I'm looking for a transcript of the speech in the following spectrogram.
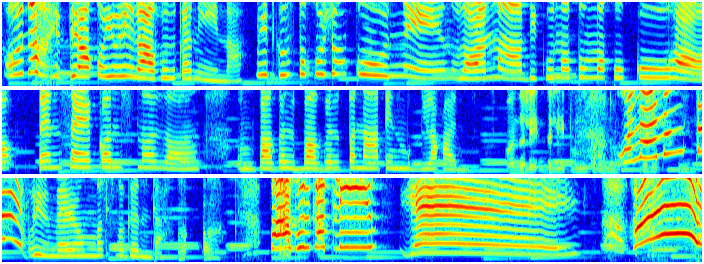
Oh no, hindi ako yung hinabol kanina. Wait, gusto ko siyang kunin. Wala na, di ko na ito makukuha. 10 seconds na lang. Ang bagal-bagal pa natin maglakad. Oh, dali, dali. Pumunta ka na. Wala dali. na time! Uy, merong mas maganda. Ah, ah. Pahabol ka, please! Yay! Ay!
